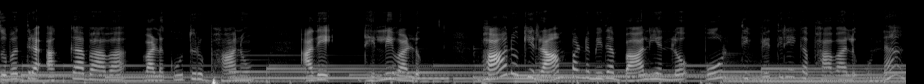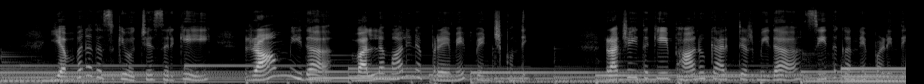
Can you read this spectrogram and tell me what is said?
సుభద్ర అక్క బావ వాళ్ళ కూతురు భాను అదే ఢిల్లీ వాళ్ళు భానుకి రాంపండు మీద బాల్యంలో పూర్తి వ్యతిరేక భావాలు ఉన్నా యవ్వన దశకి వచ్చేసరికి రామ్ మీద వల్లమాలిన ప్రేమే పెంచుకుంది. రచయితకి భాను క్యారెక్టర్ మీద సీతకన్నే పడింది.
